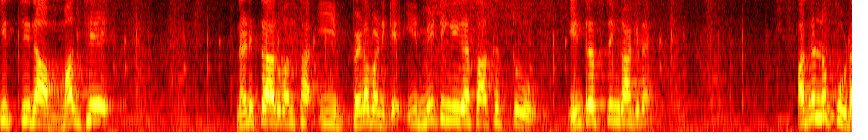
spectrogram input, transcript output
ಕಿಚ್ಚಿನ ಮಧ್ಯೆ ನಡೀತಾ ಇರುವಂತಹ ಈ ಬೆಳವಣಿಗೆ, ಈ ಮೀಟಿಂಗ್ ಈಗ ಸಾಕಷ್ಟು ಇಂಟ್ರೆಸ್ಟಿಂಗ್ ಆಗಿದೆ. ಅದರಲ್ಲೂ ಕೂಡ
